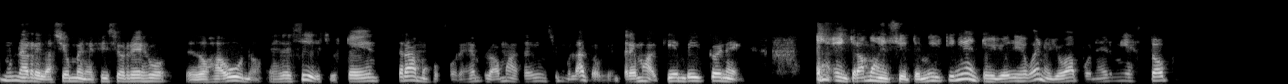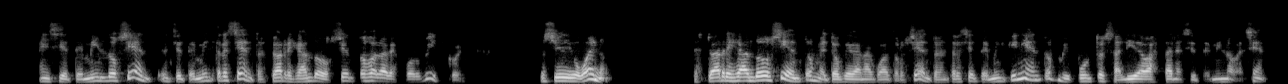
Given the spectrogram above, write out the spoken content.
una relación beneficio-riesgo de 2 a 1. Es decir, si usted entramos, por ejemplo, vamos a hacer un simulacro, que entremos aquí en Bitcoin, entramos en 7500 y yo dije, bueno, yo voy a poner mi stop en 7200, en 7300, estoy arriesgando 200 dólares por Bitcoin. Entonces yo digo, bueno, estoy arriesgando 200, me tengo que ganar 400, entre 7500, mi punto de salida va a estar en 7900.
